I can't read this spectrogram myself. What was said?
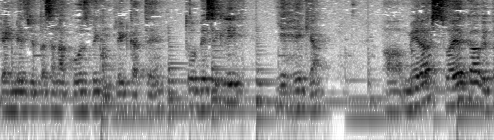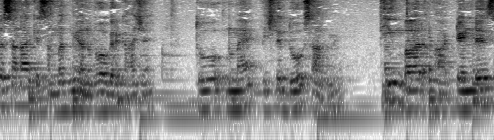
टेन डेज़ विपसना कोर्स भी कंप्लीट करते हैं तो बेसिकली ये है क्या? आ, मेरा स्वयं का विपसना के संबंध में अनुभव अगर कहा जाए तो मैं पिछले दो साल में तीन बार ten days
